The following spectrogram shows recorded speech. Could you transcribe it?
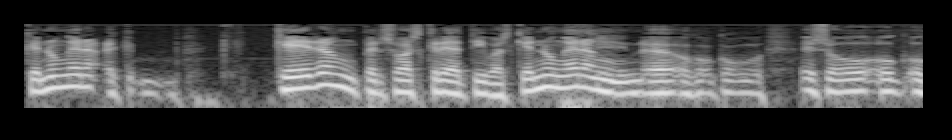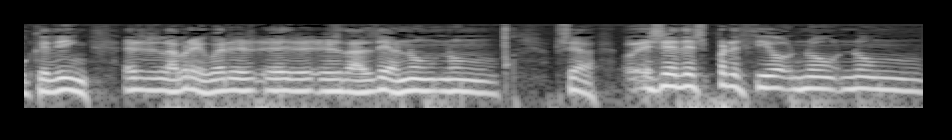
que non era que, que eran persoas creativas, que non eran sí. eh, o, o, eso o, o que din, eres labrego, eres, eres da aldea, non non, o sea, ese desprecio non non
